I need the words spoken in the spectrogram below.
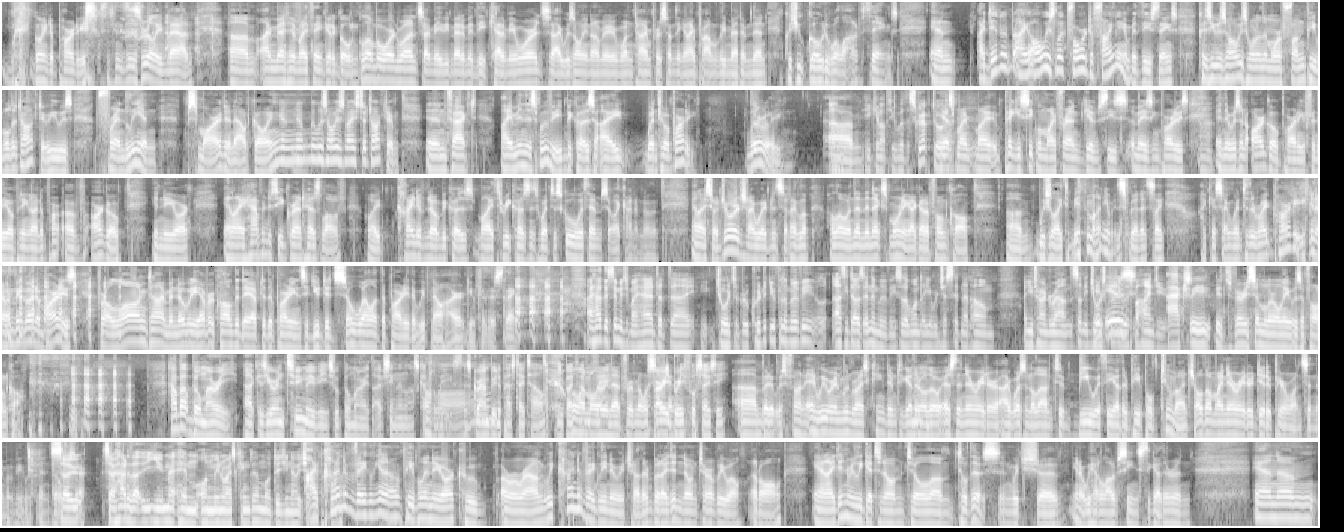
going to parties. this is really bad. Um, I met him, I think, at a Golden Globe Award once. I maybe met him at the Academy Awards. I was only nominated one time for something, and I probably met him then because you go to a lot of things. And I didn't. I always looked forward to finding him at these things because he was always one of the more fun people to talk to. He was friendly and smart and outgoing, and it was always nice to talk to him. And in fact, I am in this movie because I went to a party, literally. Um, Um, he came up to you with a script, or Yes, my, my Peggy Siegel, my friend, gives these amazing parties, Uh-huh. and there was an Argo party for the opening night of, Par- of Argo in New York, and I happened to see Grant Heslov, who I kind of know because my three cousins went to school with him, so I kind of know them. And I saw George, and I waved and said hello, hello, and then the next morning I got a phone call. Um, would you like to be in the Monuments Men? It's like, I guess I went to the right party. You know, I've been going to parties for a long time, and nobody ever called the day after the party and said, "You did so well at the party that we've now hired you for this thing." I had this image in my head that uh, George had recruited you for the movie, as he does in the movie. So that one day you were just sitting at home and you turned around and suddenly George Clooney was behind you. Actually, it's very similar, only it was a phone call. How about Bill Murray? Because you're in two movies with Bill Murray that I've seen in the last couple of weeks. There's Grand Budapest Hotel. You both well, have I'm only very, in that for a millisecond. very brief or so Uh, but it was fun. And we were in Moonrise Kingdom together, Mm. although as the narrator, I wasn't allowed to be with the other people too much, although my narrator did appear once in the movie. Was So. So how did that? You met him on Moonrise Kingdom, or did you know each other? I kind that? of vaguely, you know, people in New York who are around, we kind of vaguely knew each other, but I didn't know him terribly well at all. And I didn't really get to know him until um, till this, in which uh, you know we had a lot of scenes together, and and um,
